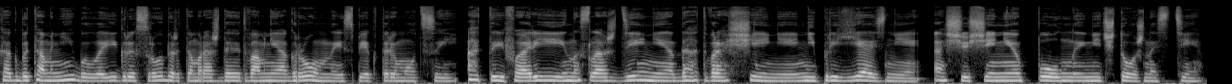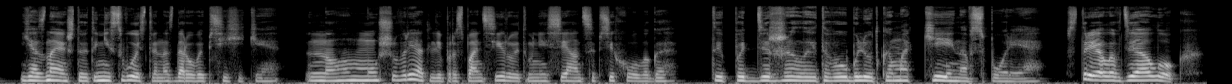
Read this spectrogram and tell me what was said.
как бы там ни было, игры с Робертом рождают во мне огромный спектр эмоций. От эйфории, наслаждения до отвращения, неприязни, ощущения полной ничтожности. Я знаю, что это не свойственно здоровой психике. Но муж вряд ли проспонсирует мне сеансы психолога. Ты поддержала этого ублюдка Маккейна в споре. Встряла в диалог.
